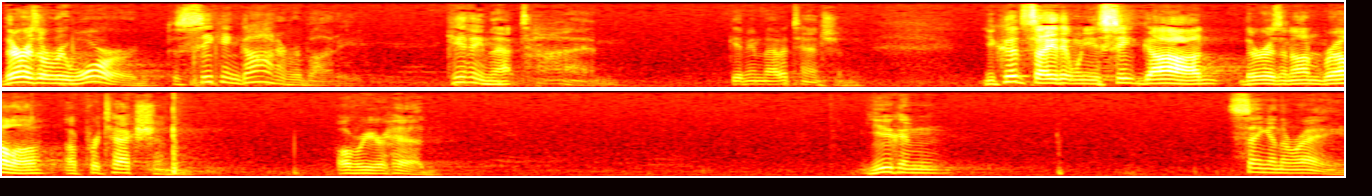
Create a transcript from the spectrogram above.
There is a reward to seeking God, everybody. Give Him that time, give Him that attention. You could say that when you seek God, there is an umbrella of protection over your head. You can sing in the rain.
